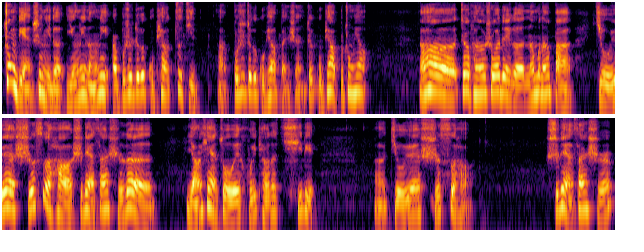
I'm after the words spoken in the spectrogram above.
重点是你的盈利能力，而不是这个股票自己啊，不是这个股票本身，这股票不重要。然后这个朋友说，这个能不能把？九月十四号十点三十的阳线作为回调的起点，啊，九月十四号十点三十，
